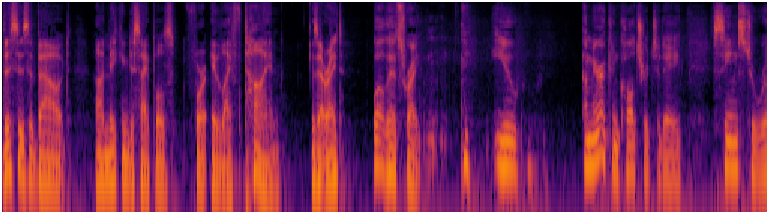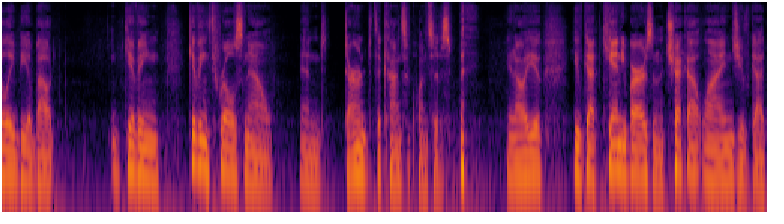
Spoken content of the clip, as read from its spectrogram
this is about uh, making disciples for a lifetime is that right well that's right you American culture today seems to really be about giving giving thrills now and darned the consequences. you know, you you've got candy bars in the checkout lines, you've got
